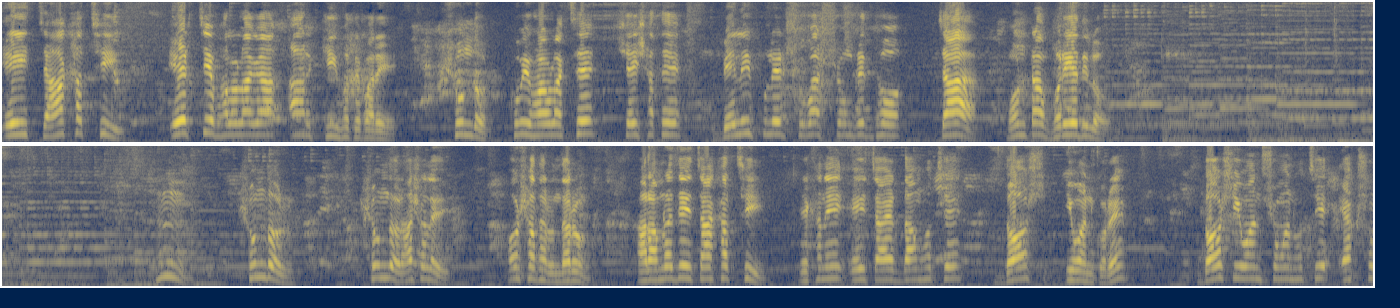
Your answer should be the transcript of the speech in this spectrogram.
এই চা খাচ্ছি। এর চেয়ে ভালো লাগা আর কি হতে পারে? সুন্দর, খুবই ভালো লাগছে। সেই সাথে বেলি ফুলের সুবাস সমৃদ্ধ চা মনটা ভরিয়ে দিল। হুম, সুন্দর সুন্দর, আসলে অসাধারণ, দারুণ। আর আমরা যে চা খাচ্ছি, এখানে এই চায়ের দাম হচ্ছে দশ ইওয়ান করে। দশ ইওয়ান সমান হচ্ছে একশো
